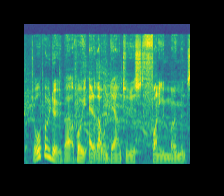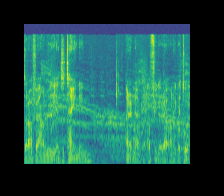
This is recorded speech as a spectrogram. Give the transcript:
Which I'll probably do, but I'll probably edit that one down to just funny moments that I found really entertaining. I don't know, I'll figure it out when I get to it.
